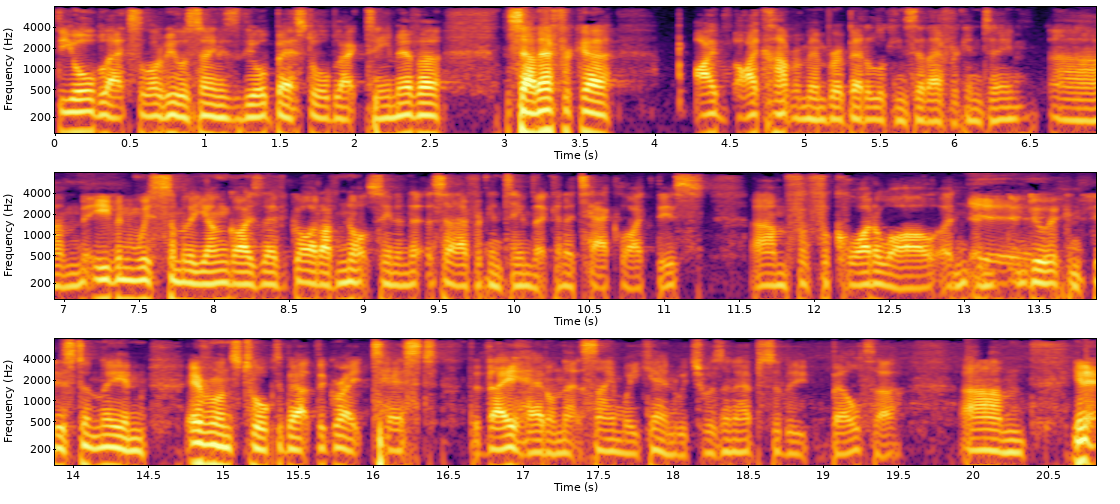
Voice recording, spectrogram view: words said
the All Blacks, a lot of people are saying this is the all- best All Black team ever. The South Africa, I, I can't remember a better looking South African team. Um, even with some of the young guys they've got, I've not seen a, South African team that can attack like this um, for, for quite a while and, and, and do it consistently. And everyone's talked about the great test that they had on that same weekend, which was an absolute belter. Um, you know,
